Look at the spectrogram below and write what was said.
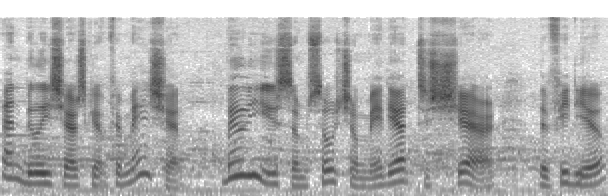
And Billy shares good information. Billy used some social media to share the video.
